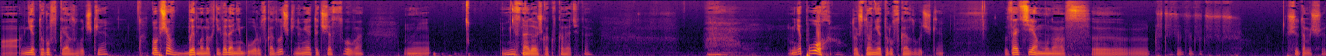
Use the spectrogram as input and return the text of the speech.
э, нет русской озвучки. Ну, вообще в Бэтменах никогда не было русской озвучки, но меня это, честное слово, не знаю даже, как сказать это. Мне плохо, то, что нет русской озвучки. Затем у нас... Э, что там еще?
